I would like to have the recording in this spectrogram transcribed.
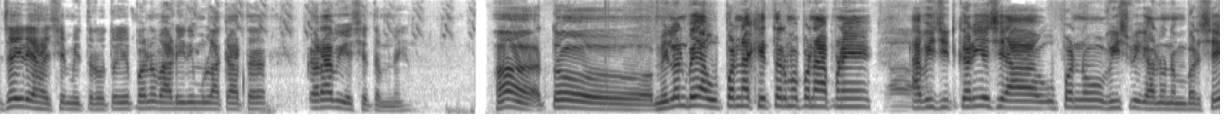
જઈ રહ્યા છીએ મિત્રો. તો એ પણ વાડીની મુલાકાત કરાવીએ છીએ તમને. હા તો મિલનભાઈ આ ઉપરના ખેતરમાં પણ આપણે આ વિઝિટ કરીએ છીએ. આ ઉપરનો વીસ વીઘાનો નંબર છે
